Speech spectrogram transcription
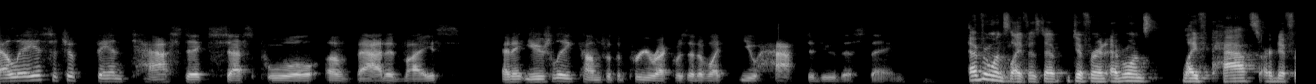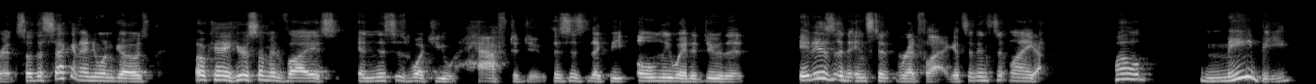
LA is such a fantastic cesspool of bad advice. And it usually comes with the prerequisite of like, you have to do this thing. Everyone's life is different. Everyone's life paths are different. So the second anyone goes, okay, here's some advice, and this is what you have to do. This is like the only way to do that. It is an instant red flag. It's an instant like, Yeah. well, maybe,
